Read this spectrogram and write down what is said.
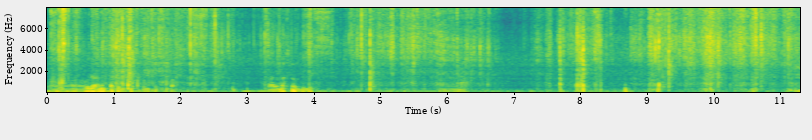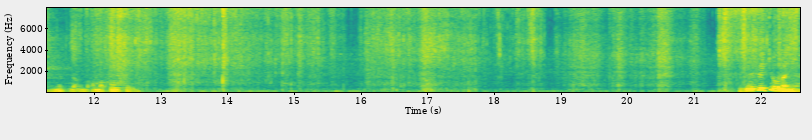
Para wala nang patuntik-tuntik pa. Para mas mabilis. Ingat lang, baka maputol. So, ganito yung tsura niya.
